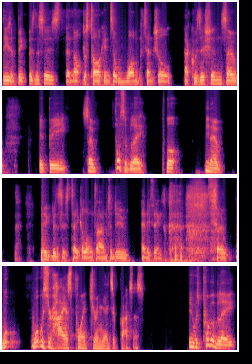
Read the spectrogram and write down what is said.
these are big businesses. They're not just talking to one potential acquisition. So it'd be so possibly, but you know, big businesses take a long time to do anything. so, what, what was your highest point during the exit process? It was probably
